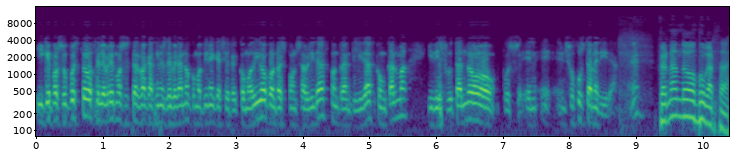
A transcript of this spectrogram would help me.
Y que por supuesto celebremos estas vacaciones de verano como tiene que ser, como digo, con responsabilidad, con tranquilidad, con calma y disfrutando pues en, su justa medida. ¿eh? Fernando Mugarza,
